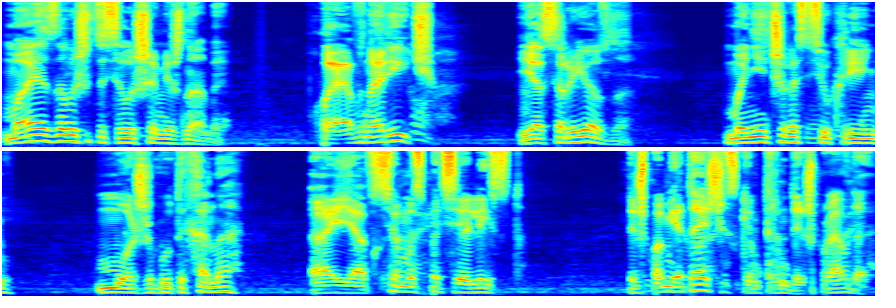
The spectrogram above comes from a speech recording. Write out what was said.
має залишитися лише між нами. Певна річ. Я серйозно. Мені через цю хрінь може бути хана. А я в цьому спеціаліст. Ти ж пам'ятаєш, з ким трендиш, правда?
